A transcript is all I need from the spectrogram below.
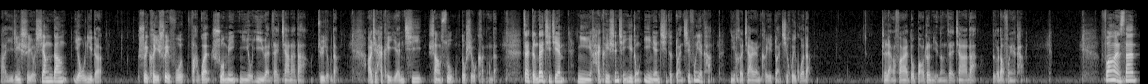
啊，已经是有相当有力的说可以说服法官，说明你有意愿在加拿大居留的。而且还可以延期上诉，都是有可能的。在等待期间，你还可以申请一种一年期的短期枫叶卡，你和家人可以短期回国的。这两个方案都保证你能在加拿大得到枫叶卡。方案三，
